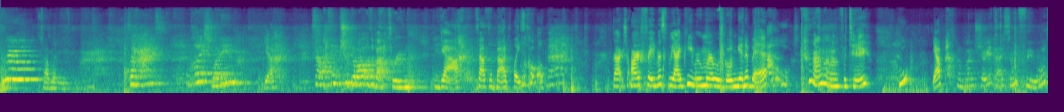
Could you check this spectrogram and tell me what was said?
bathroom. Somebody. So guys, I'm kind of sweating. Yeah. So I think we should go out of the bathroom. Yeah. So that's a bad place to Look up go. That's our famous VIP room where we're going in a bit. Ouch. For tea. Ooh. Yep. I'm going to show you guys some food.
